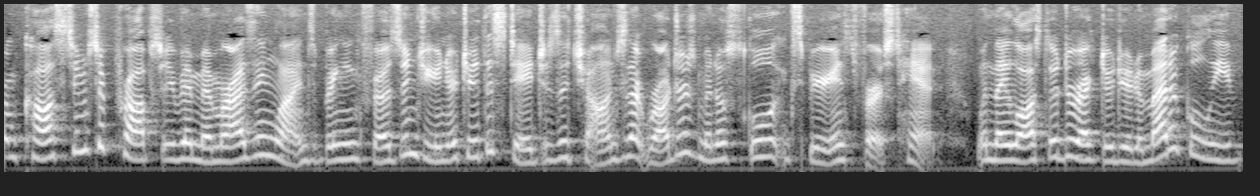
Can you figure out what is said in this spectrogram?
From costumes to props or even memorizing lines, bringing Frozen Jr. to the stage is a challenge that Rogers Middle School experienced firsthand. When they lost their director due to medical leave,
